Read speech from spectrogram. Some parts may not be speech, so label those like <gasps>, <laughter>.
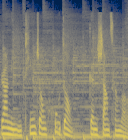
让你与听众互动更上层楼。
